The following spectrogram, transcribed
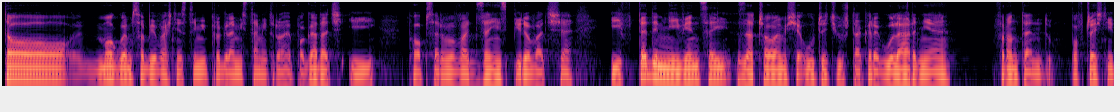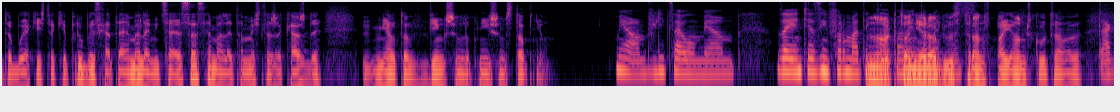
to mogłem sobie właśnie z tymi programistami trochę pogadać i poobserwować, zainspirować się. I wtedy mniej więcej zacząłem się uczyć już tak regularnie frontendu, bo wcześniej to były jakieś takie próby z HTML-em i CSS-em, ale to myślę, że każdy miał to w większym lub mniejszym stopniu. Miałam w liceum, miałam zajęcia z informatyki. No, a kto nie robił stron w pajączku, to tak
